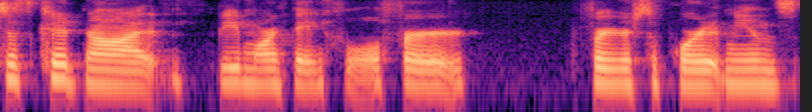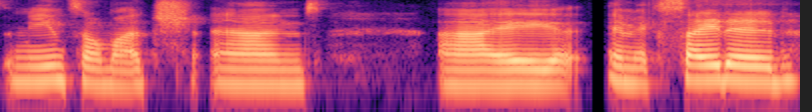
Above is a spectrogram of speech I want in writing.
just could not be more thankful for for your support. It means it means so much and I am excited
